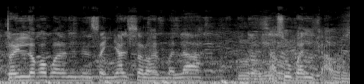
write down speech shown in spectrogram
Estoy loco por enseñárselos, en verdad. Está súper cabrón.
